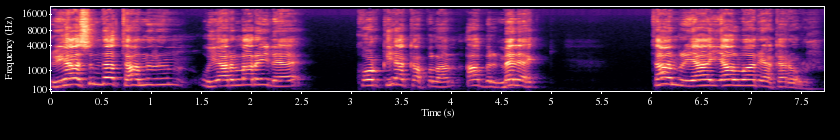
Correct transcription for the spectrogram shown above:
Rüyasında Tanrı'nın uyarılarıyla korkuya kapılan Abul Melek Tanrı'ya yalvar yakar olur.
